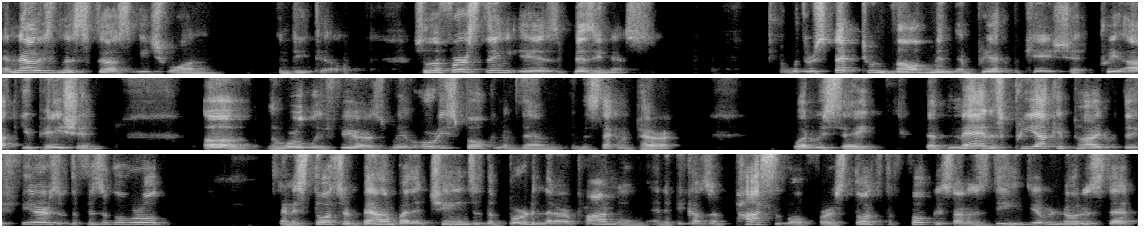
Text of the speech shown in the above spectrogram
And now he's going to discuss each one in detail. So the first thing is busyness. With respect to involvement and preoccupation, preoccupation of the worldly fears, we have already spoken of them in the second parak. What do we say? That man is preoccupied with the fears of the physical world and his thoughts are bound by the chains of the burden that are upon him, and it becomes impossible for his thoughts to focus on his deeds. You ever notice that?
